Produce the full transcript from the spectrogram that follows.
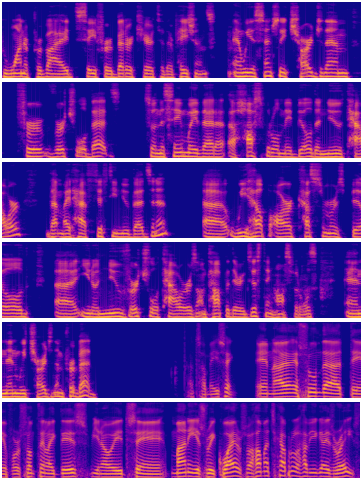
who want to provide safer, better care to their patients. And we essentially charge them for virtual beds. So, in the same way that a, a hospital may build a new tower that might have 50 new beds in it, uh, we help our customers build, uh, you know, new virtual towers on top of their existing hospitals, and then we charge them per bed. That's amazing. And I assume that uh, for something like this, you know, it's uh, money is required. So, how much capital have you guys raised?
